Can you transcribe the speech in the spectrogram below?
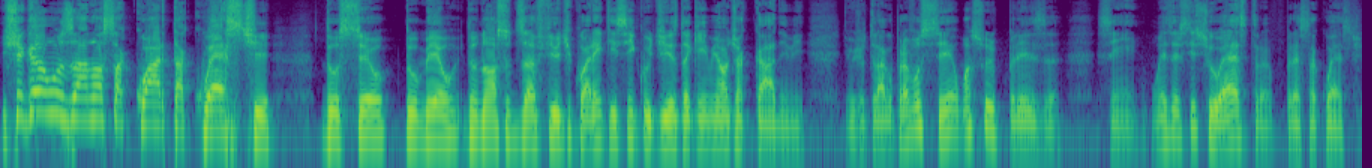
E chegamos à nossa quarta quest do seu, do meu, do nosso desafio de 45 dias da Game Audio Academy. E hoje eu trago para você uma surpresa. Sim, um exercício extra para essa quest.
